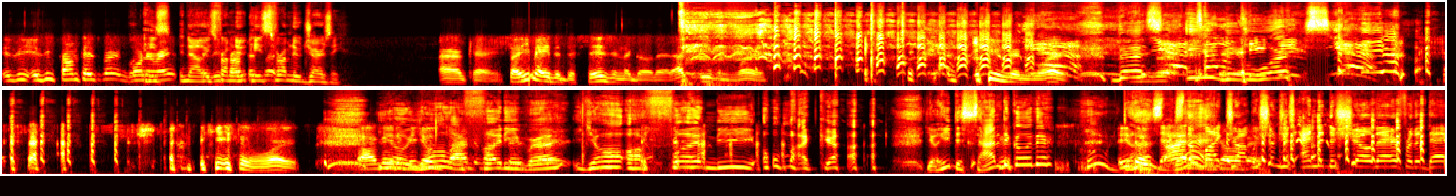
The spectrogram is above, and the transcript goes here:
Is he is he from Pittsburgh? Born and raised? no, Is he's he from, New, he's from New Jersey. Okay, so he made the decision to go there. That's even worse. That's even worse. That's Yeah, even TG. worse. Yeah. even worse. So, I mean, Yo, if he gets y'all are drafted by funny, bruh. Pittsburgh- Y'all are funny. Oh my god. Yo, he decided to go there. Who He does decided That's the mic drop. there. We should have just ended the show there for the day.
